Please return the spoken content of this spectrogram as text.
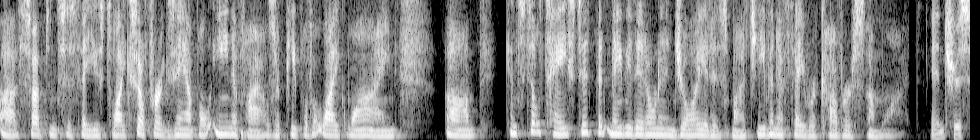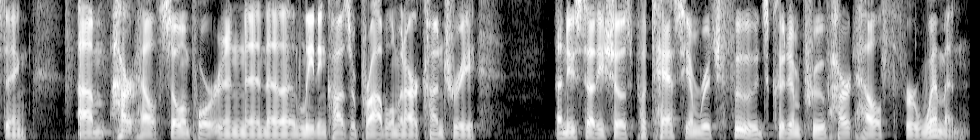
uh, substances they used to like. So, for example, enophiles or people that like wine um, can still taste it, but maybe they don't enjoy it as much, even if they recover somewhat. Interesting. Um, heart health, so important and a leading cause of problem in our country. A new study shows potassium rich foods could improve heart health for women.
